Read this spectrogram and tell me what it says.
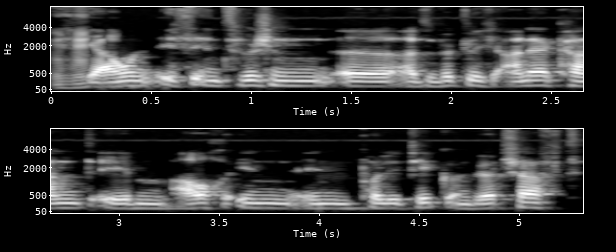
Mhm. Ja, und ist inzwischen äh, also wirklich anerkannt, eben auch in, in Politik und Wirtschaft,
